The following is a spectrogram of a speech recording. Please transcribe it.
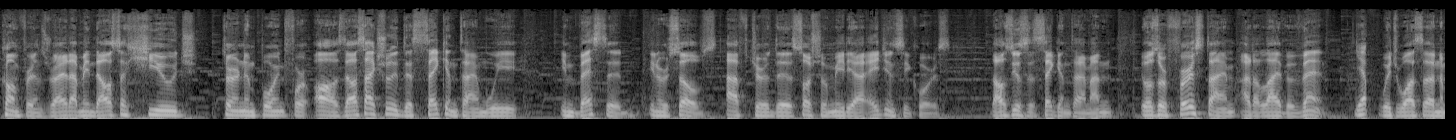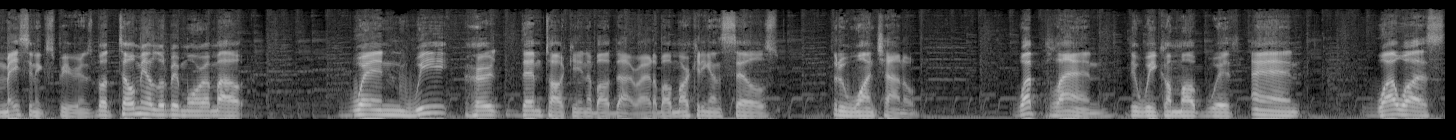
conference, right? I mean, that was a huge turning point for us. That was actually the second time we invested in ourselves after the social media agency course. That was just the second time, and it was our first time at a live event. Yep. Which was an amazing experience. But tell me a little bit more about when we heard them talking about that, right? About marketing and sales through one channel. What plan did we come up with and what was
